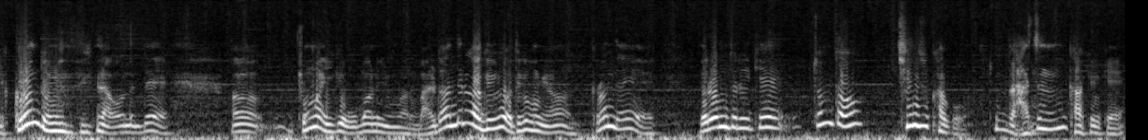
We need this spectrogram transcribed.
예, 그런 도면들이 나오는데 어, 정말 이게 5만 원, 6만 원 말도 안 되는 가격이 어떻게 보면 그런데 여러분들에게 좀 더 친숙하고 좀 낮은 가격에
